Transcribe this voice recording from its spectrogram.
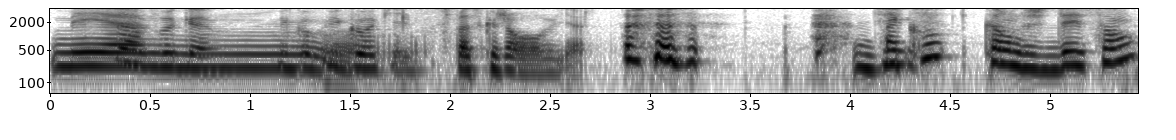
Mais C'est un euh, peu comme Hugo, Hugo, ok. C'est parce que j'en reviens. du coup, quand je descends,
